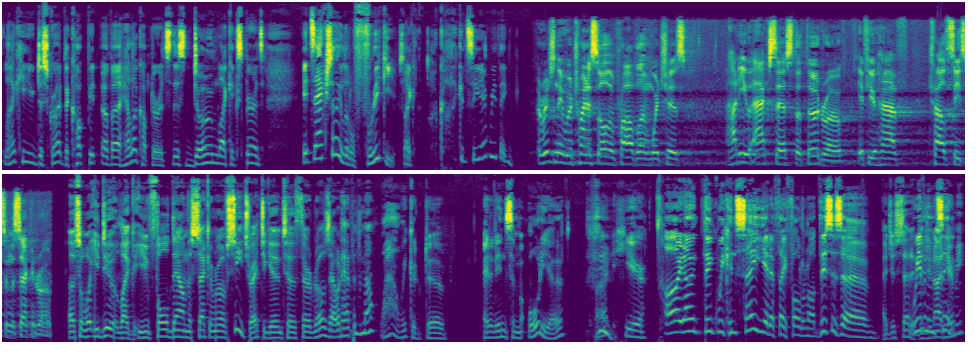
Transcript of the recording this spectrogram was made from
like he described, the cockpit of a helicopter. It's this dome-like experience. It's actually a little freaky. It's like, oh god, I can see everything. Originally, we were trying to solve a problem, which is how do you access the third row if you have child seats in the second row? Oh, so what you do, like you fold down the second row of seats, right, to get into the third row? Is that what happens, Mel? Wow, we could uh, edit in some audio. Hmm. right here. I don't think we can say yet if they fold or not. This is a. I just said it. We Did haven't you not seen hear it. me?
